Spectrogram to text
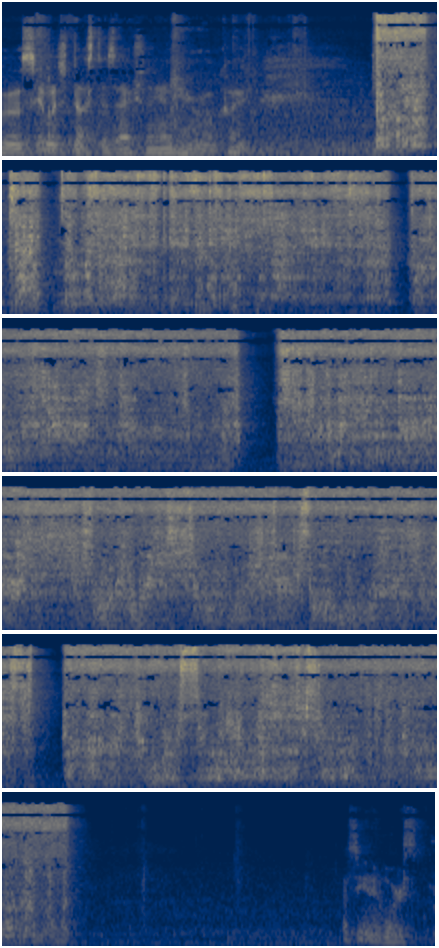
let's see how much dust is actually in here real quick. I've seen it worse.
